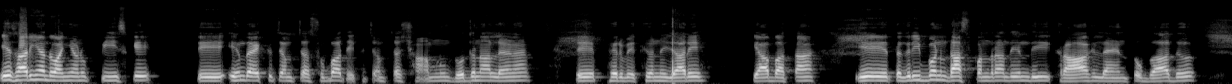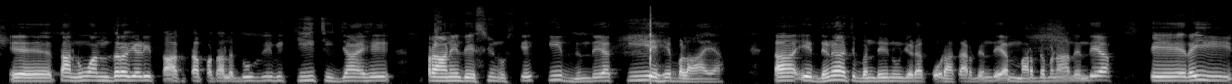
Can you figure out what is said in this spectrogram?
ਇਹ ਸਾਰੀਆਂ ਦਵਾਈਆਂ ਨੂੰ ਪੀਸ ਕੇ ਤੇ ਇਹਦਾ ਇੱਕ ਚਮਚਾ ਸਵੇਰ ਤੇ ਇੱਕ ਚਮਚਾ ਸ਼ਾਮ ਨੂੰ ਦੁੱਧ ਨਾਲ ਲੈਣਾ ਤੇ ਫਿਰ ਵੇਖਿਓ ਨਜ਼ਾਰੇ, ਕਿਆ ਬਾਤਾਂ। ਇਹ ਤਕਰੀਬਨ 10-15 ਦਿਨ ਦੀ ਖੁਰਾਕ ਲੈਣ ਤੋਂ ਬਾਅਦ ਤੁਹਾਨੂੰ ਅੰਦਰ ਜਿਹੜੀ ਤਾਕਤ ਆ ਪਤਾ ਲੱਗੂਗੀ ਵੀ ਕੀ ਚੀਜ਼ਾਂ ਇਹ ਪੁਰਾਣੇ ਦੇਸੀ ਨੁਸਖੇ ਕੀ ਦਿੰਦੇ ਆ, ਕੀ ਇਹ ਬਲਾ ਆ। ਤਾਂ ਇਹ ਦਿਨਾਂ 'ਚ ਬੰਦੇ ਨੂੰ ਜਿਹੜਾ ਘੋੜਾ ਕਰ ਦਿੰਦੇ ਆ, ਮਰਦ ਬਣਾ ਦਿੰਦੇ ਆ ਤੇ ਰਹੀ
